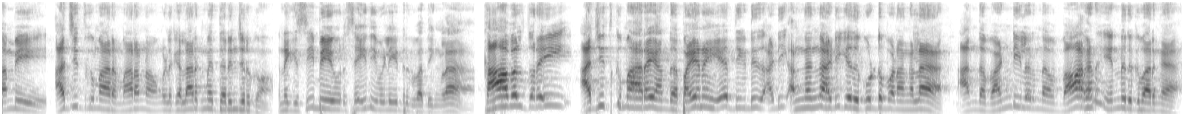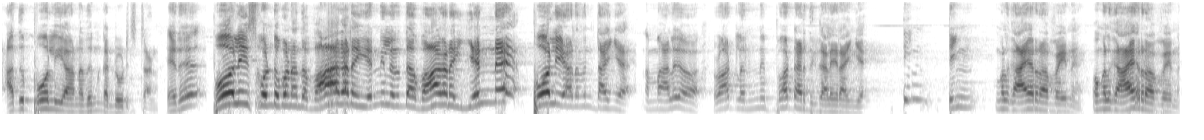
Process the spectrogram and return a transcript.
தம்பி அஜித் குமார் மரணம் உங்களுக்கு எல்லாருக்குமே தெரிஞ்சிருக்கும். இன்னைக்கு சிபிஐ ஒரு செய்தி வெளியிட்டு இருக்கு பாத்தீங்களா? காவல்துறை அஜித் குமாரை அந்த பையனை ஏத்திக்கிட்டு அடி அங்கங்க அடிக்கிறது கூட்டு போனாங்கல்ல அந்த வண்டியில இருந்த வாகனம் என்ன இருக்கு பாருங்க அது போலியானதுன்னு கண்டுபிடிச்சிட்டாங்க. எது? போலீஸ் கொண்டு போன அந்த வாகனம் எண்ணில் இருந்த வாகனம் என்ன போலியானதுன்னு நம்ம அழு ரோட்ல நின்னு போட்டோ எடுத்துக்கிட்டு அலையிறாங்க டிங் டிங். உங்களுக்கு ஆயிரம் ரூபாய் ஃபைன் உங்களுக்கு ஆயிரம் ரூபாய் ஃபைன்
